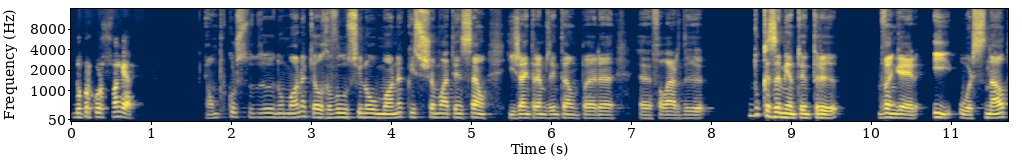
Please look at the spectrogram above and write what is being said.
do percurso de Gaal. É um percurso de, no Mónaco, ele revolucionou o Mónaco, isso chamou a atenção e já entramos então para uh, falar de, do casamento entre Wenger e o Arsenal.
